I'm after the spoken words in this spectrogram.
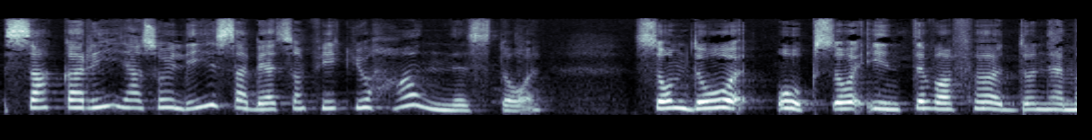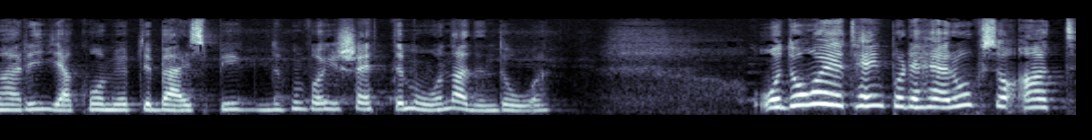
Sakarias och Elisabet som fick Johannes då. Som då också inte var född då när Maria kom upp till bergsbygden. Hon var ju sjätte månaden då. Och då har jag tänkt på det här också att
